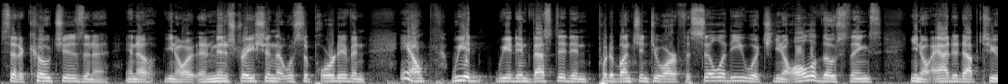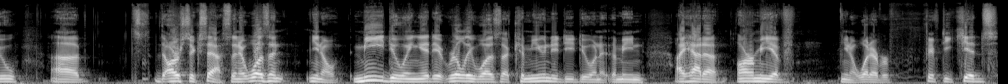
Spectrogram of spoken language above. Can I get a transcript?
set of coaches and a, and a, you know, an administration that was supportive. And, you know, we had, we had invested and put a bunch into our facility, which, you know, all of those things, you know, added up to uh, our success. And it wasn't, you know, me doing it. It really was a community doing it. I mean, I had an army of, you know, whatever, 50 kids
